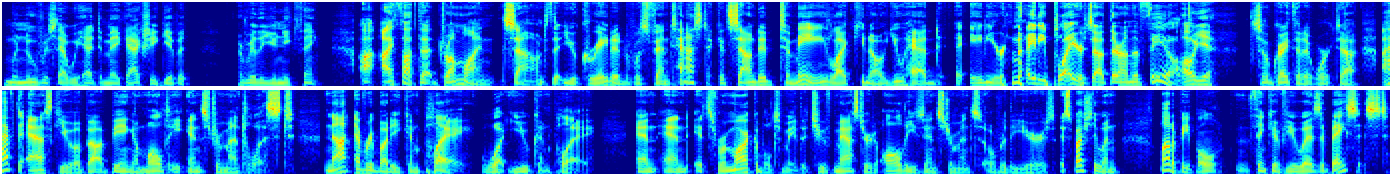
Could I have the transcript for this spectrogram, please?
maneuvers that we had to make actually give it a really unique thing. I, I thought that drumline sound that you created was fantastic. It sounded to me like, you know, you had 80 or 90 players out there on the field. Oh, yeah. So great that it worked out. I have to ask you about being a multi instrumentalist. Not everybody can play what you can play. And, and it's remarkable to me that you've mastered all these instruments over the years, especially when a lot of people think of you as a bassist.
